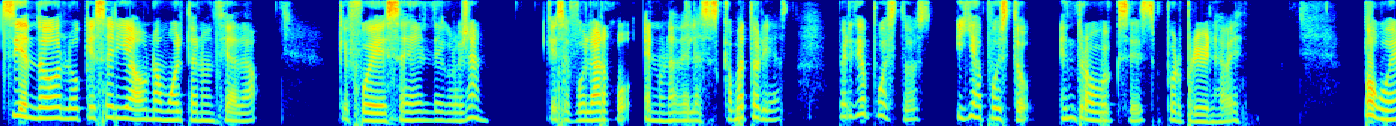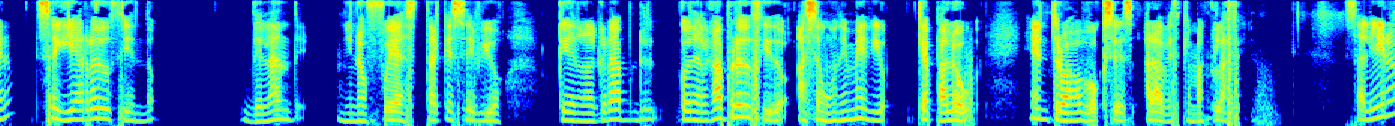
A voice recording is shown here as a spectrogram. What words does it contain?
siendo lo que sería una muerte anunciada, que fue ese el de Grosjean, que se fue largo en una de las escapatorias, perdió puestos y ya puesto entró a boxes por primera vez. Power seguía reduciendo delante y no fue hasta que se vio que el con el gap reducido a segundo y medio que Palou entró a boxes a la vez que McLaughlin. Salieron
